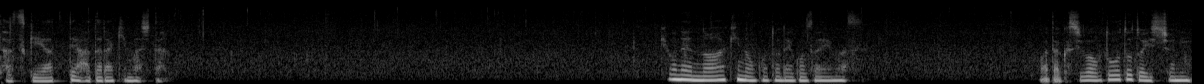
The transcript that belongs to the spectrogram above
助け合って働きました。去年の秋のことでございます。私は弟と一緒に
